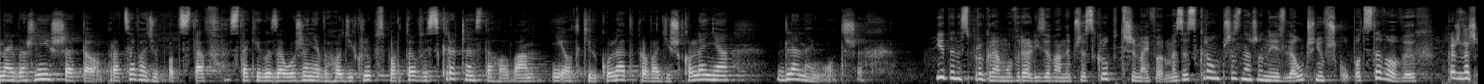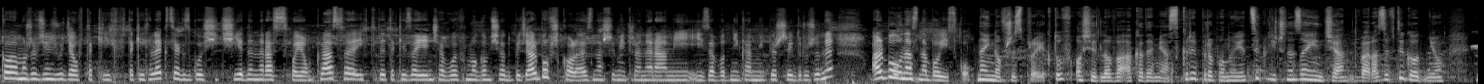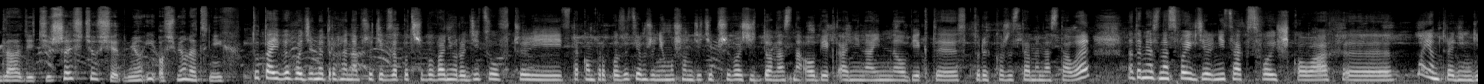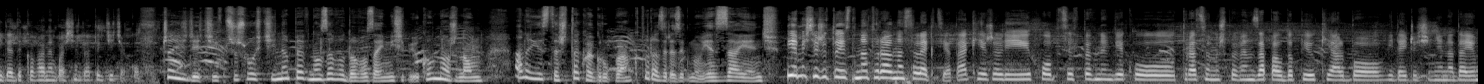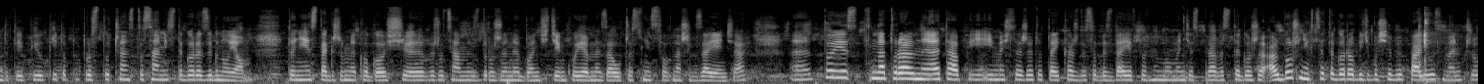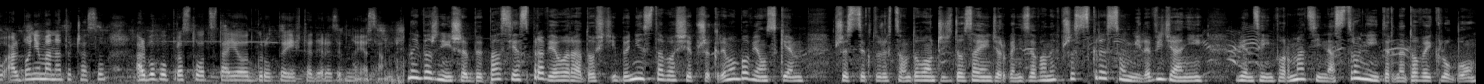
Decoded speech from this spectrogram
Najważniejsze to pracować u podstaw. Z takiego założenia wychodzi klub sportowy Skra Częstochowa i od kilku lat prowadzi szkolenia dla najmłodszych. Jeden z programów realizowany przez klub Trzymaj Formę ze Skrą przeznaczony jest dla uczniów szkół podstawowych. Każda szkoła może wziąć udział w takich, w takich lekcjach, zgłosić jeden raz swoją klasę i wtedy takie zajęcia WF mogą się odbyć albo w szkole z naszymi trenerami i zawodnikami pierwszej drużyny, albo u nas na boisku. Najnowszy z projektów Osiedlowa Akademia Skry proponuje cykliczne zajęcia dwa razy w tygodniu dla dzieci 6, 7 i 8-letnich. Tutaj wychodzimy trochę naprzeciw zapotrzebowaniu rodziców, czyli z taką propozycją, że nie muszą dzieci przywozić do nas na obiekt ani na inne obiekty, z których korzystamy na stałe. Natomiast na swoich dzielnicach, w swoich szkołach e, mają treningi dedykowane właśnie dla tych dzieciaków. Część dzieci w przyszłości na pewno zawodowo zajmie się piłką nożną, ale jest też taka grupa, która zrezygnuje z zajęć. Ja myślę, że to jest naturalna selekcja, tak? Jeżeli chłopcy w pewnym wieku tracą już pewien zapał do piłki albo widać, że się nie nadają do tej piłki, to po prostu często sami z tego rezygnują. To nie jest tak, że my kogoś e, wyrzucamy z drużyny bądź dziękujemy za uczestnictwo w naszych zajęciach. E, To jest naturalny etap i, i myślę, że tutaj każdy sobie zdaje w pewnym momencie sprawę z tego, że albo już nie chce tego robić, bo się wypalił, zmęczył, albo nie ma na to czasu, albo po prostu odstaje od grupy i wtedy rezygnuje sam. Najważniejsze, by pasja sprawiała radość i by nie stała się przykrym obowiązkiem. Wszyscy, którzy chcą dołączyć do zajęć organizowanych przez Skrę są mile widziani. Więcej informacji na stronie internetowej klubu.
